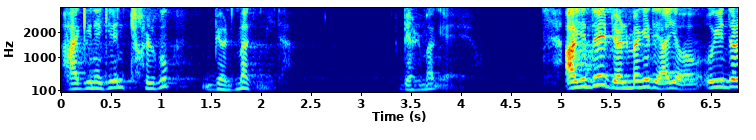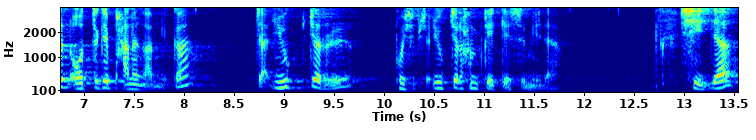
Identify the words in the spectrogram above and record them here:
악인의 길은 결국 멸망입니다. 멸망이에요. 악인들의 멸망에 대하여 의인들은 어떻게 반응합니까? 자, 6절을 보십시오. 6절 함께 읽겠습니다. 시작.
